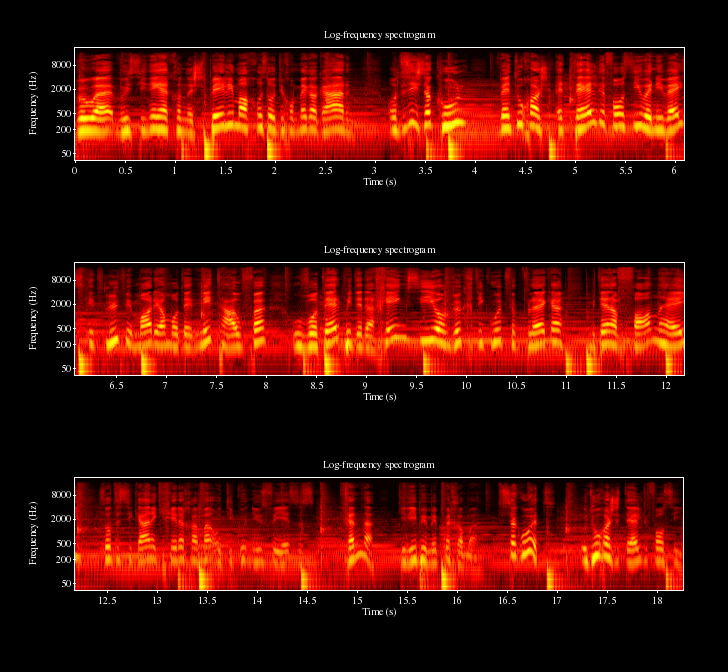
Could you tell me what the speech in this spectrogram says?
weil, äh, weil sie nicht Spiele machen konnte und so, die kommt mega gern. Und das ist so cool, wenn du kannst ein Teil davon sein wenn ich weiss, es gibt Leute wie Mariam, die dort mithelfen und die dort bei den Kindern sind und wirklich die gut verpflegen, mit denen Fun haben, sodass sie gerne in die Kirche kommen und die Good News von Jesus kennen, die Liebe mitbekommen. Das ist ja gut. Und du kannst ein Teil davon sein.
